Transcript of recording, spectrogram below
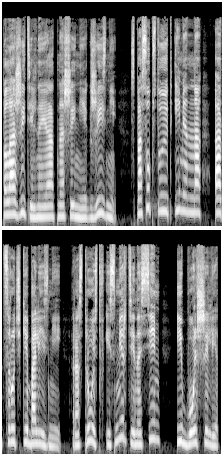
положительное отношение к жизни – способствуют именно отсрочке болезней, расстройств и смерти на 7 и больше лет.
